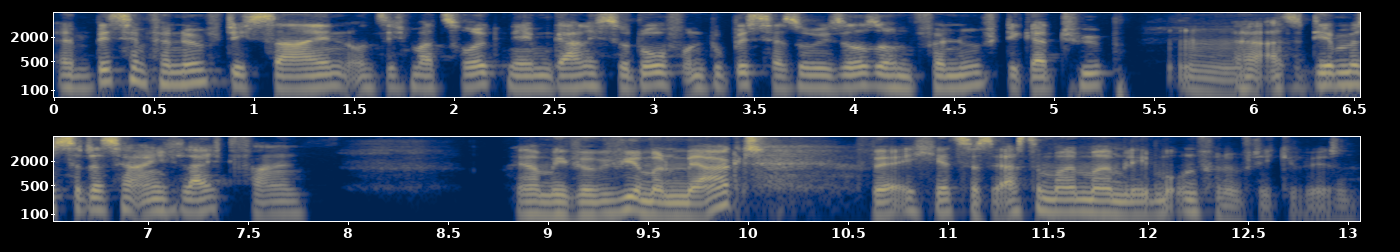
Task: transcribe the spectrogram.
ein bisschen vernünftig sein und sich mal zurücknehmen gar nicht so doof. Und du bist ja sowieso so ein vernünftiger Typ. Mhm. Äh, also dir müsste das ja eigentlich leicht fallen. Ja, wie, wie man merkt, wäre ich jetzt das erste Mal in meinem Leben unvernünftig gewesen.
